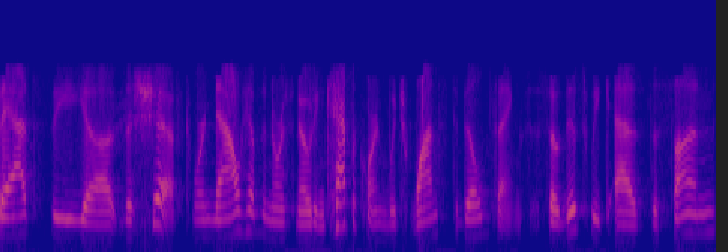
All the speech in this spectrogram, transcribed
That's the uh, the shift. We now have the North Node in Capricorn, which wants to build things. So this week, as the Sun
